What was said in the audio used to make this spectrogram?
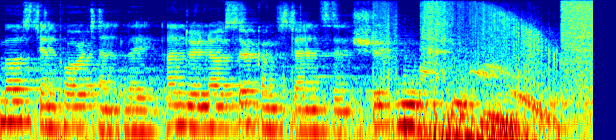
Most importantly, under no circumstances should you...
